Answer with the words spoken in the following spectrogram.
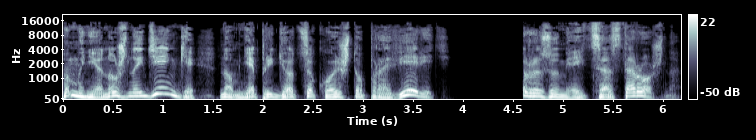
Мне нужны деньги, но мне придется кое-что проверить. Разумеется, осторожно.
